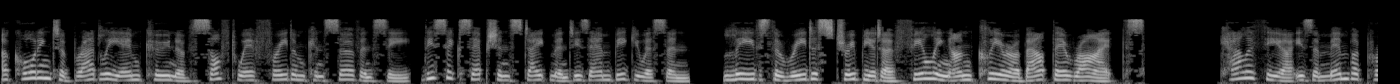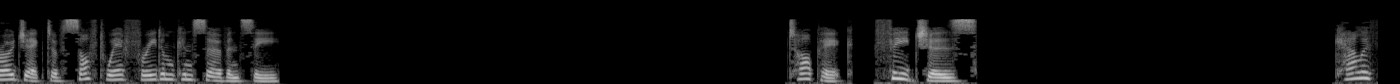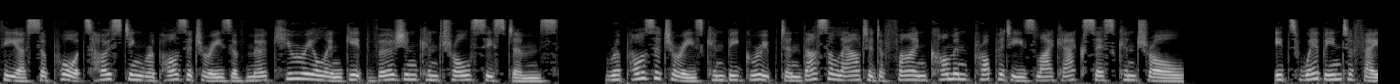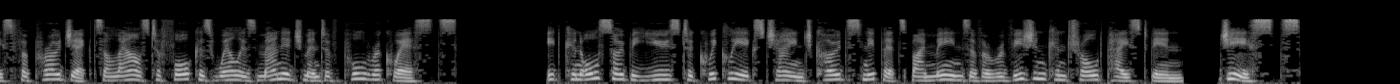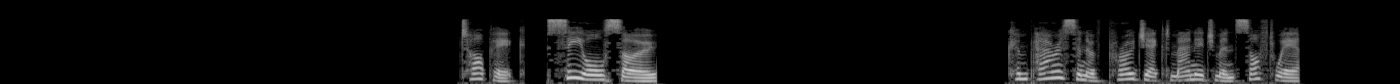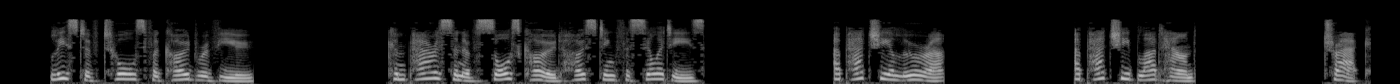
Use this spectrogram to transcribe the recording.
According to Bradley M. Kuhn of Software Freedom Conservancy, this exception statement is ambiguous and leaves the redistributor feeling unclear about their rights. Kallithea is a member project of Software Freedom Conservancy. Topic: Features. Kallithea supports hosting repositories of Mercurial and Git version control systems. Repositories can be grouped and thus allow to define common properties like access control. Its web interface for projects allows to fork as well as management of pull requests. It can also be used to quickly exchange code snippets by means of a revision-controlled pastebin gists. See also Comparison of project management software List of tools for code review. Comparison of source code hosting facilities. Apache Allura. Apache Bloodhound. Trac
